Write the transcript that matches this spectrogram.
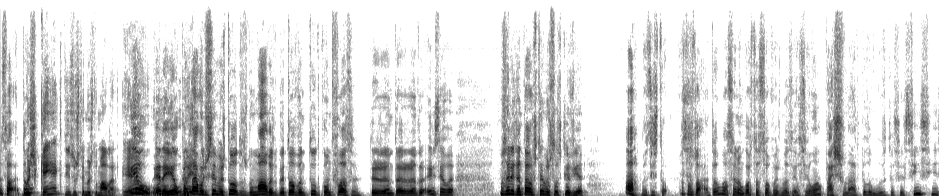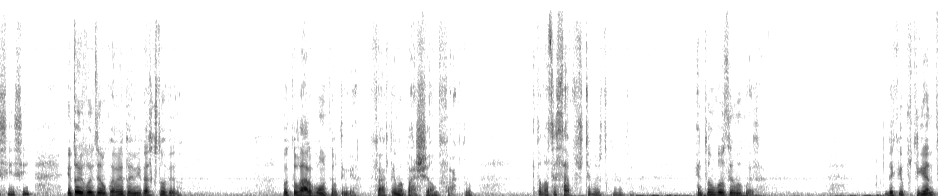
Só, então... Mas quem é que diz os temas do Mahler? É eu, era eu, cantava os temas todos, do Mahler, de Beethoven, tudo quanto fosse. Tararam, tararam, isto é. Comecei a cantar os temas todos que havia. Ah, mas isto. Mas lá, então você não gosta só, mas eu sou um apaixonado pela música. Sim, sim, sim, sim. Então eu vou lhe dizer uma coisa, para mim parece que estou a ver aquele ar bom que ele tinha. De facto, é uma paixão, de facto. Então você sabe os temas. Então vou dizer uma coisa. Daqui por diante,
